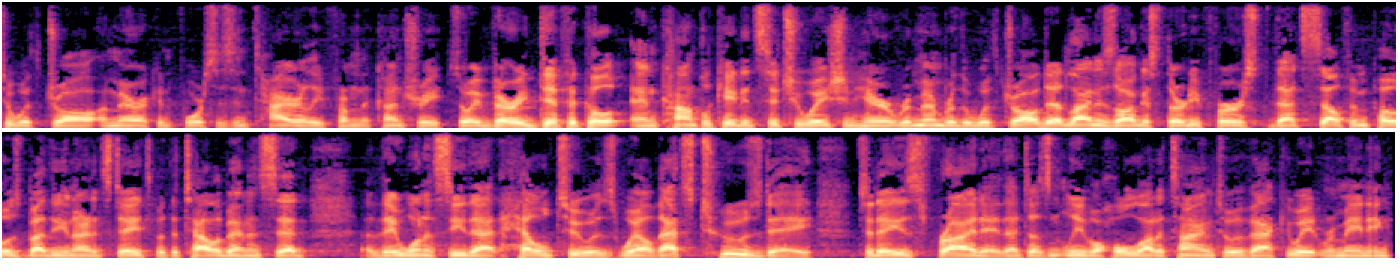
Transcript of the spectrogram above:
to withdraw American forces entirely from the country. So, a very difficult and complicated situation here. Remember, the withdrawal deadline is August 31st. That's self imposed by the United States, but the Taliban has said they want to see that held to as well. That's Tuesday. Today is Friday. That doesn't leave a whole lot of time to evacuate remaining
